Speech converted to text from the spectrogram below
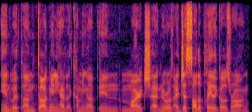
And with um Dogman, you have that coming up in March at New World. I just saw the play that goes wrong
